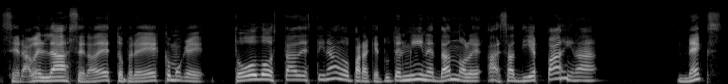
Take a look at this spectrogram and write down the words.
será verdad, será de esto, pero es como que todo está destinado para que tú termines dándole a esas 10 páginas next.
